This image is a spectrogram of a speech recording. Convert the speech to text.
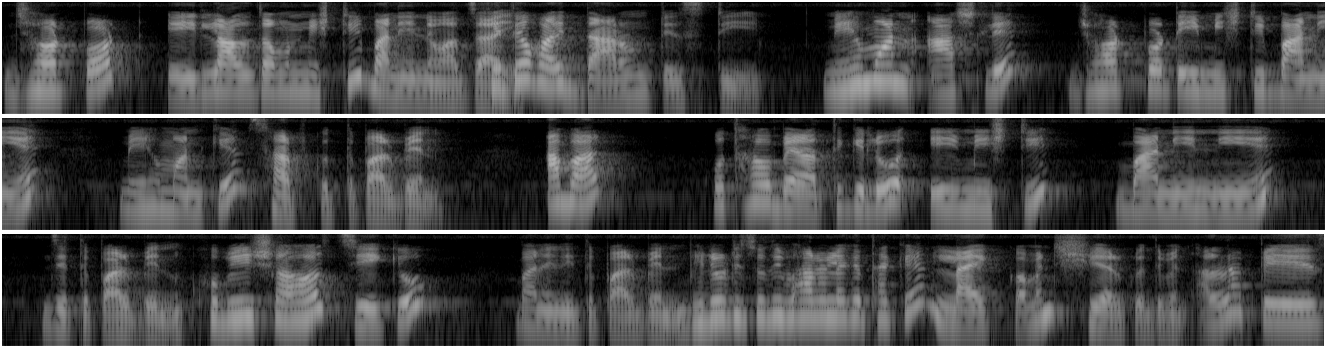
ঝটপট এই লাল জামুন মিষ্টি বানিয়ে নেওয়া যায়। এতে হয় দারুণ টেস্টি মেহমান আসলে ঝটপট এই মিষ্টি বানিয়ে মেহমানকে সার্ভ করতে পারবেন। আবার কোথাও বেড়াতে গেলেও এই মিষ্টি বানিয়ে নিয়ে যেতে পারবেন। খুবই সহজ, যে কেউ বানিয়ে নিতে পারবেন। ভিডিওটি যদি ভালো লেগে থাকে লাইক কমেন্ট শেয়ার করে দেবেন। আল্লাহ হাফেজ।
